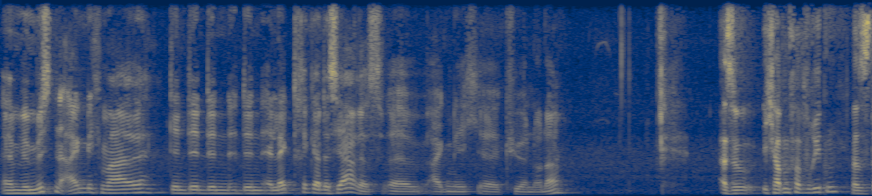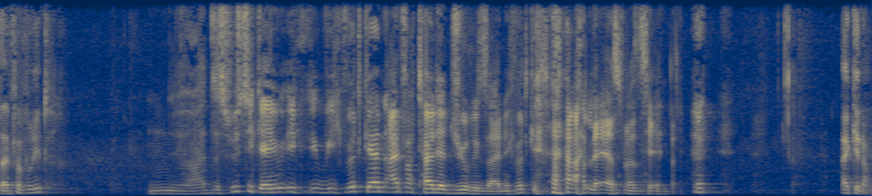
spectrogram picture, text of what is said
Ähm, wir müssten eigentlich mal den, den, den, den Elektriker des Jahres äh, eigentlich äh, küren, oder? Also ich habe einen Favoriten. Was ist dein Favorit? Ja, das wüsste ich gerne. Ich, ich würde gerne einfach Teil der Jury sein. Ich würde gerne alle erstmal sehen. Äh, genau.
